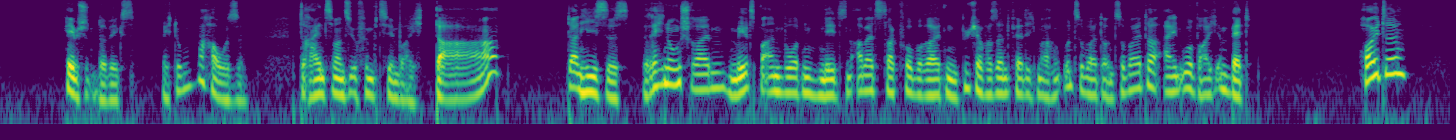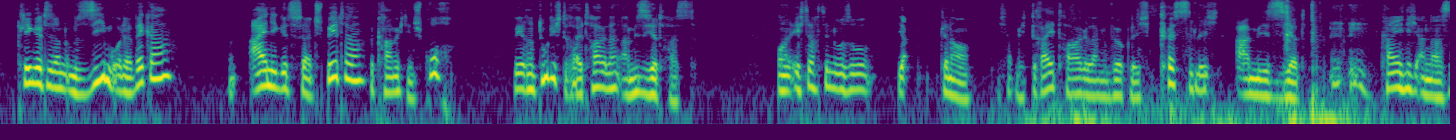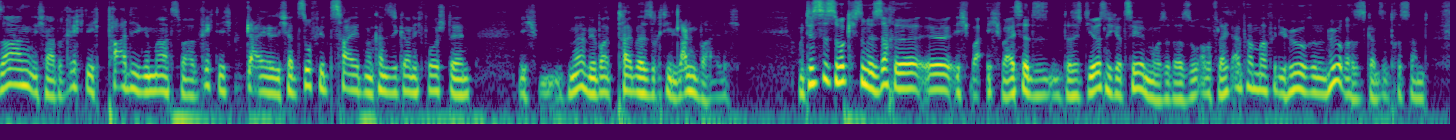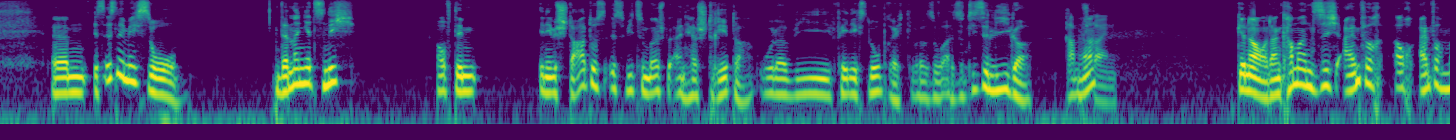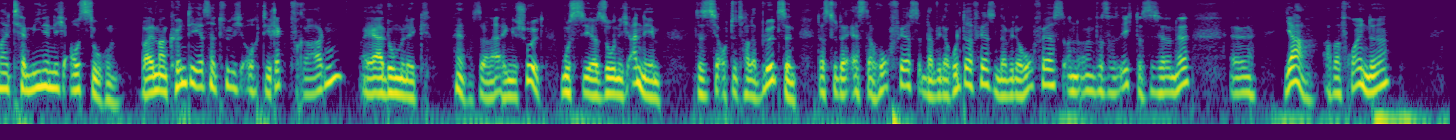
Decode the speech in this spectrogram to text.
Helmstedt unterwegs, Richtung nach Hause. 23.15 Uhr war ich da. Dann hieß es Rechnungen schreiben, Mails beantworten, nächsten Arbeitstag vorbereiten, Bücherversand fertig machen und so weiter und so weiter. 1 Uhr war ich im Bett. Heute klingelte dann um 7 Uhr der Wecker und einige Zeit später bekam ich den Spruch, während du dich drei Tage lang amüsiert hast. Und ich dachte nur so, ja, genau. Ich habe mich drei Tage lang wirklich köstlich amüsiert. Kann ich nicht anders sagen. Ich habe richtig Party gemacht. Es war richtig geil. Ich hatte so viel Zeit, man kann sich gar nicht vorstellen. Ich, ne, mir war teilweise richtig langweilig. Und das ist wirklich so eine Sache, äh, ich, ich weiß ja, dass, ich dir das nicht erzählen muss oder so, aber vielleicht einfach mal für die Hörerinnen und Hörer, das ist ganz interessant. Ähm, es ist nämlich so, wenn man jetzt nicht auf dem, in dem Status ist, wie zum Beispiel ein Herr Streter oder wie Felix Lobrecht oder so, also diese Liga, Rammstein. Ja? Genau, dann kann man sich einfach auch einfach mal Termine nicht aussuchen. Weil man könnte jetzt natürlich auch direkt fragen, ja, Dominik, das ist deine eigene Schuld. Musst du ja so nicht annehmen. Das ist ja auch totaler Blödsinn, dass du da erst da hochfährst und dann wieder runterfährst und dann wieder hochfährst und, und was weiß ich. Das ist ja, ne? Äh, ja, aber Freunde,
